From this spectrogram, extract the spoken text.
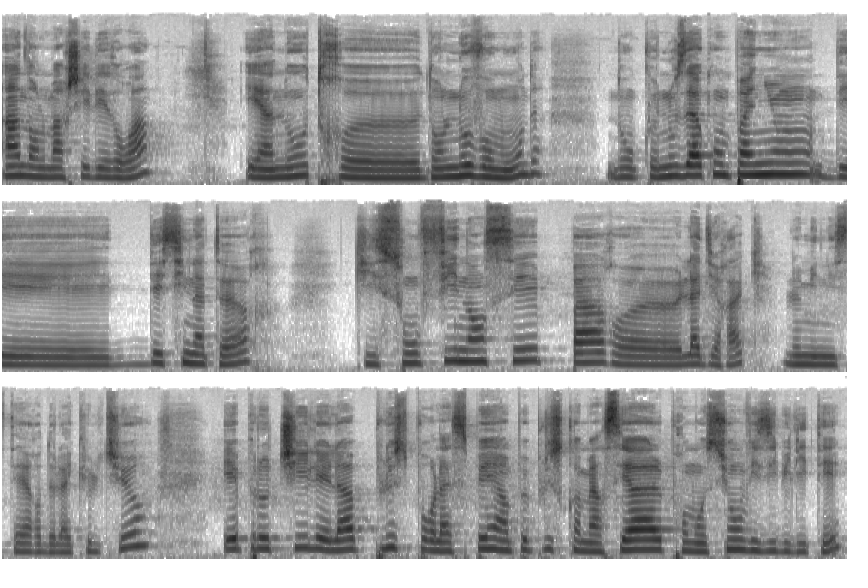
un dans le marché des droits et un autre euh, dans le Nouveau Monde. Donc nous accompagnons des dessinateurs qui sont financés par l'ADIRAC, le ministère de la Culture, et ProChil est là plus pour l'aspect un peu plus commercial, promotion, visibilité.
